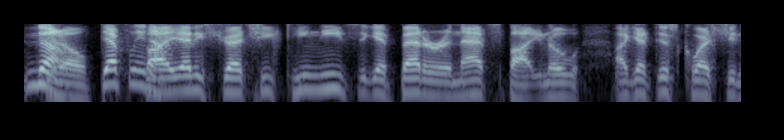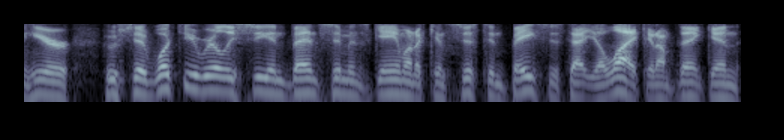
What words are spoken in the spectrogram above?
No, you know, definitely by not. any stretch. He he needs to get better in that spot. You know, I get this question here. Who said, "What do you really see in Ben Simmons' game on a consistent basis that you like?" And I'm thinking,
